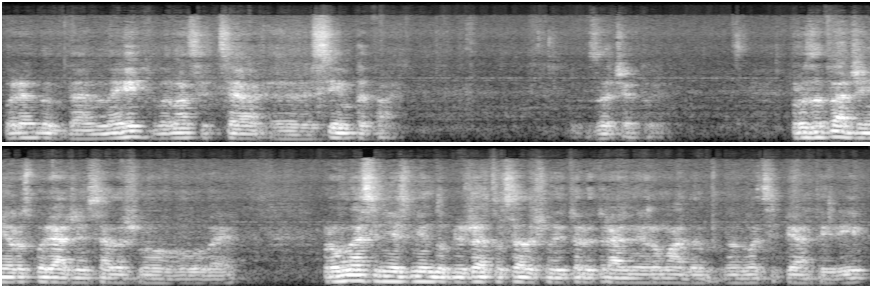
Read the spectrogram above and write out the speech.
Порядок денний виноситься сім питань. Зачитую. Про затвердження розпоряджень селищного голови, про внесення змін до бюджету селищної територіальної громади на 25 рік,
